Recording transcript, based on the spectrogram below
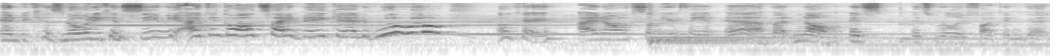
and because nobody can see me, I can go outside naked. Woo hoo! Okay, I know some of you are thinking, eh, but no, it's it's really fucking good.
